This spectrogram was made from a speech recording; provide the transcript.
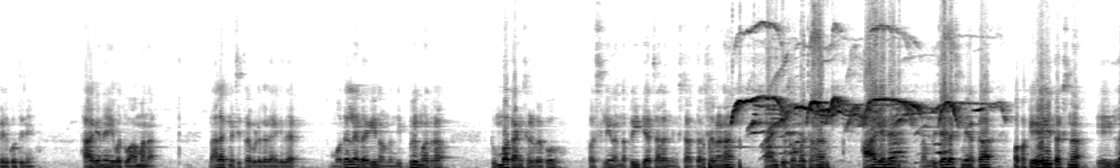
ಕೇಳ್ಕೊತೀನಿ. ಹಾಗೆಯೇ ಇವತ್ತು ವಾಮನ ನಾಲ್ಕನೇ ಚಿತ್ರ ಬಿಡುಗಡೆ ಆಗಿದೆ ಮೊದಲನೇದಾಗಿ ನಾನು ನನ್ನ ಇಬ್ಬರಿಗೆ ಮಾತ್ರ ತುಂಬ ಥ್ಯಾಂಕ್ಸ್ ಹೇಳಬೇಕು. ಫಸ್ಟ್ಲಿ ನನ್ನ ಪ್ರೀತಿಯ ಚಾಲೆಂಜಿಂಗ್ ಸ್ಟಾರ್ ದರ್ಶನ ಅಣ್ಣ. ಥ್ಯಾಂಕ್ ಯು ಸೋ ಮಚ್ ಅಣ್ಣ. ಹಾಗೆಯೇ ನಮ್ಮ ವಿಜಯಲಕ್ಷ್ಮಿ ಅಕ್ಕ, ಪಾಪ ಕೇಳಿದ ತಕ್ಷಣ, ಏ, ಇಲ್ಲ,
